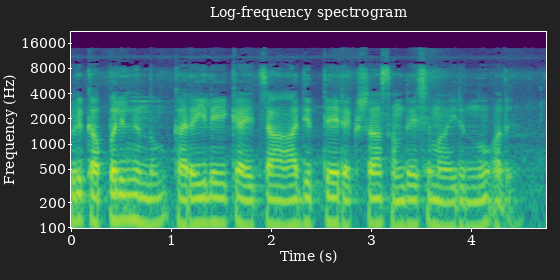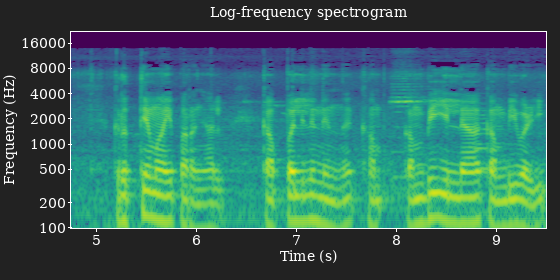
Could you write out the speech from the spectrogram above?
ഒരു കപ്പലിൽ നിന്നും കരയിലേക്ക് അയച്ച ആദ്യത്തെ രക്ഷാ സന്ദേശമായിരുന്നു അത്. കൃത്യമായി പറഞ്ഞാൽ കപ്പലിൽ നിന്ന് കമ്പിയില്ലാ കമ്പി വഴി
